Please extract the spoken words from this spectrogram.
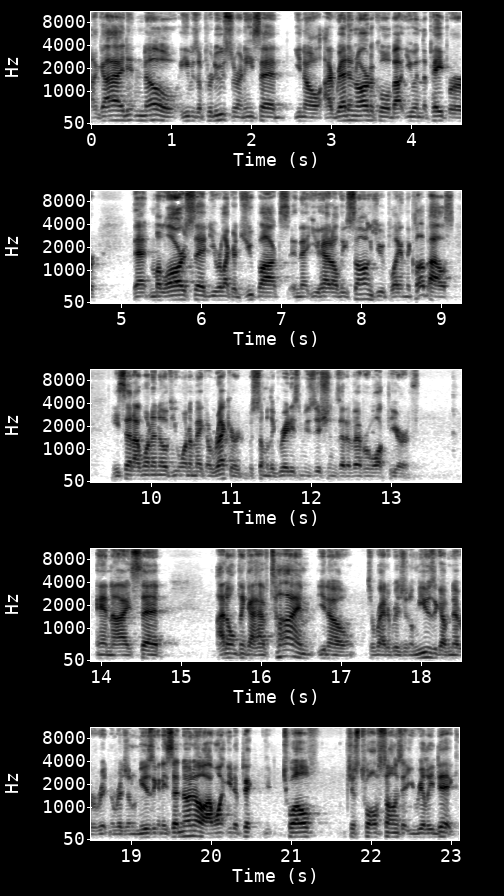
a guy I didn't know. He was a producer, and he said, you know, I read an article about you in the paper that Millar said you were like a jukebox and that you had all these songs you would play in the clubhouse. He said, I want to know if you want to make a record with some of the greatest musicians that have ever walked the earth. And I said, I don't think I have time, you know, to write original music. I've never written original music. And he said, No, no, I want you to pick 12, just 12 songs that you really dig.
